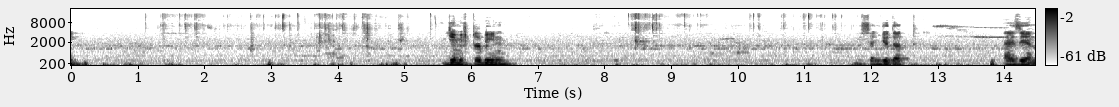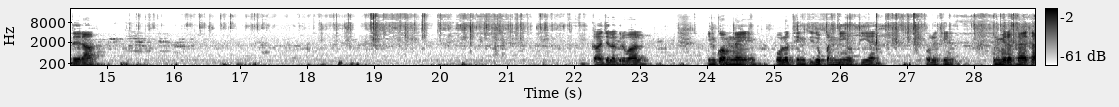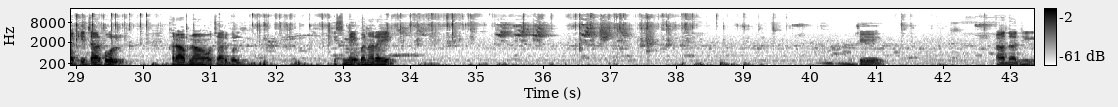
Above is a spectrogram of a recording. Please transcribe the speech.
ये mister Bean. Sanjay Dutt. As a अंधेरा। काजल अग्रवाल। इनको हमने पॉलीथीन की जो पन्नी होती है, पॉलीथीन उनमें रखा है ताकि चारकोल ख़राब ना हो चारकोल इसमें बना रहे। राधा जी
